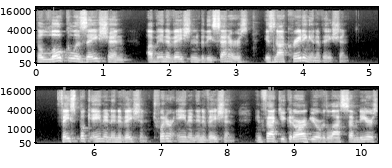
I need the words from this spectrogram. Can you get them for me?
The localization of innovation into these centers is not creating innovation. Facebook ain't an innovation. Twitter ain't an innovation. In fact, you could argue over the last 70 years,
